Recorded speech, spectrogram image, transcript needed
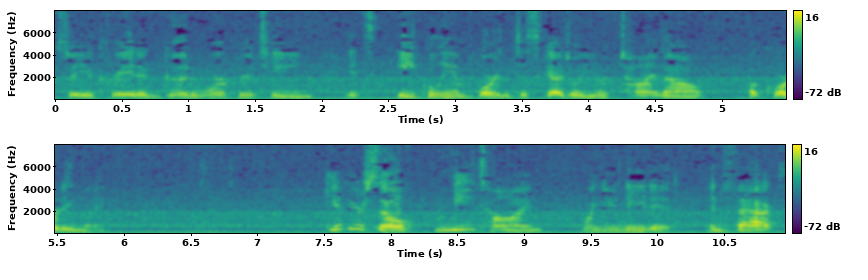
so you create a good work routine, it's equally important to schedule your time out accordingly. Give yourself me time when you need it. In fact,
